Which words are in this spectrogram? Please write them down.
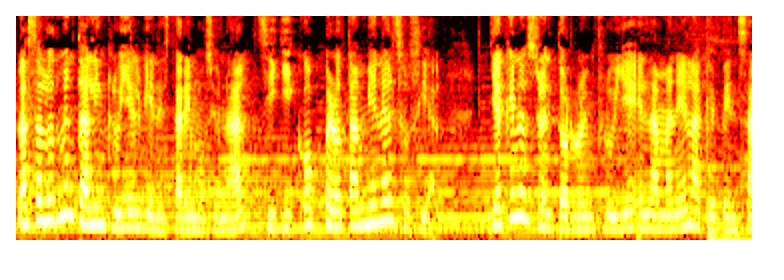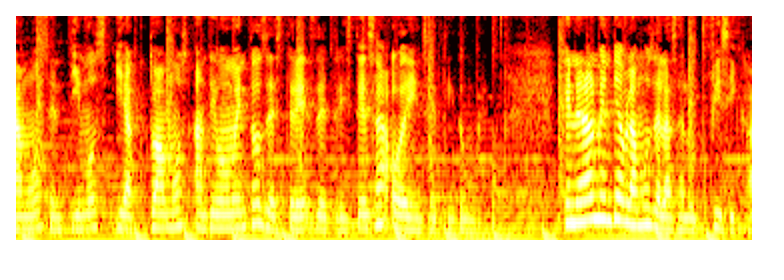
La salud mental incluye el bienestar emocional, psíquico, pero también el social ya que nuestro entorno influye en la manera en la que pensamos, sentimos y actuamos ante momentos de estrés, de tristeza o de incertidumbre. Generalmente hablamos de la salud física,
